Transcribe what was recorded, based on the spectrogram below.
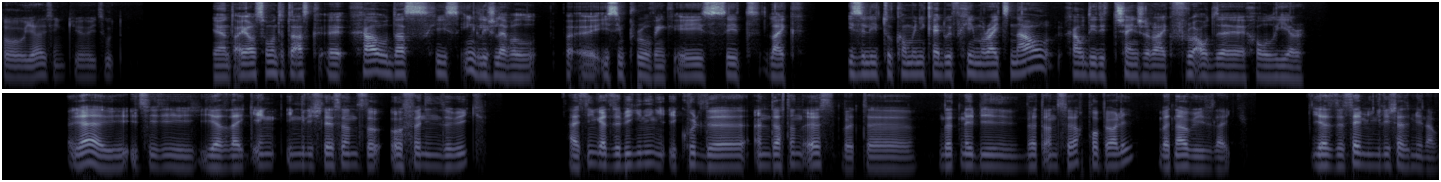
So yeah, I think uh, it's good. Yeah, and I also wanted to ask, uh, how does his English level uh, is improving? Is it like easily to communicate with him right now? How did it change like throughout the whole year? Yeah, it's easy. He has like Eng- English lessons often in the week. I think at the beginning he could uh, understand us, but uh, not maybe not answer properly. But now he's like he has the same English as me now.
